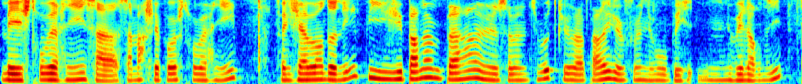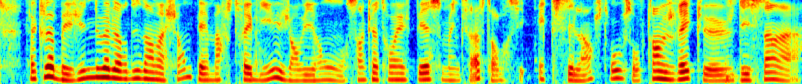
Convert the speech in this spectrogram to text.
mais je trouvais rien, ça, ça marchait pas, je trouvais rien. Fait que j'ai abandonné, puis j'ai parlé à mes parents, euh, ça fait un petit bout que j'ai parlé que je veux un nouveau une nouvelle ordi. Fait que là, ben, j'ai une nouvelle ordi dans ma chambre, puis elle marche très bien, j'ai environ 180 FPS Minecraft, alors c'est excellent, je trouve, sauf quand je règle que je descends à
